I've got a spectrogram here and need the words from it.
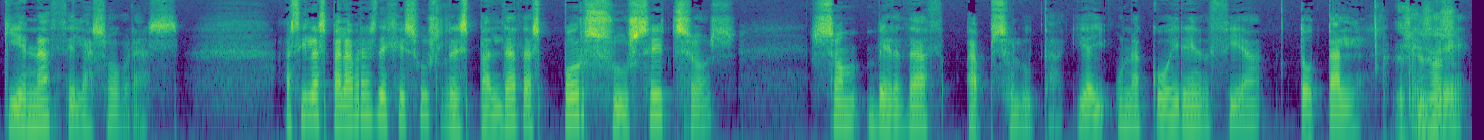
quien hace las obras. Así las palabras de Jesús, respaldadas por sus hechos, son verdad absoluta y hay una coherencia total entre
